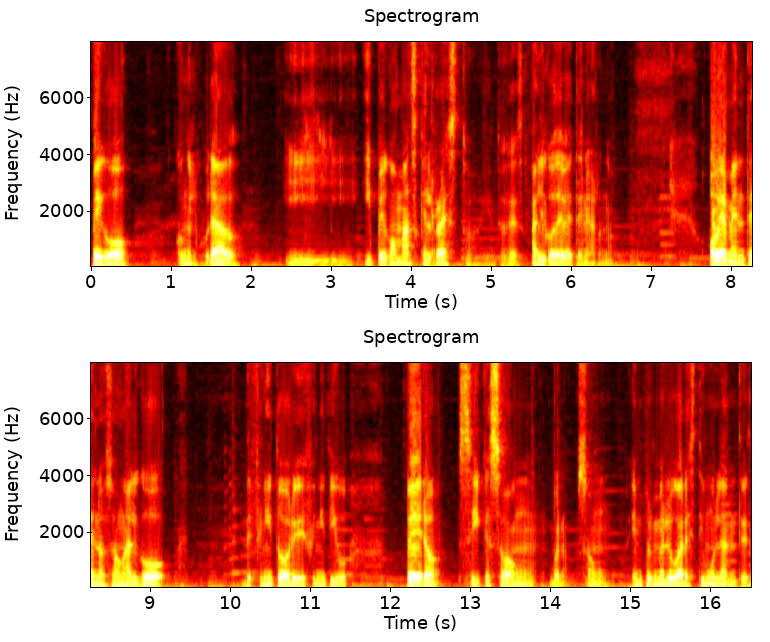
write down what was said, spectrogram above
pegó con el jurado y, y pegó más que el resto. Entonces algo debe tener, ¿no? Obviamente no son algo definitorio y definitivo, pero sí que son, bueno, son en primer lugar estimulantes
